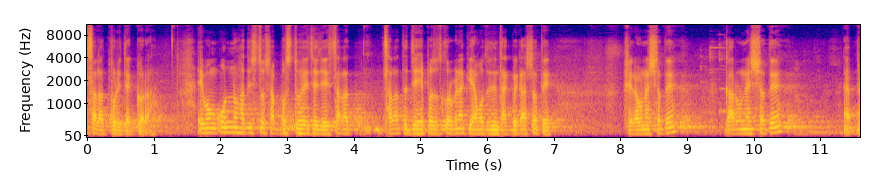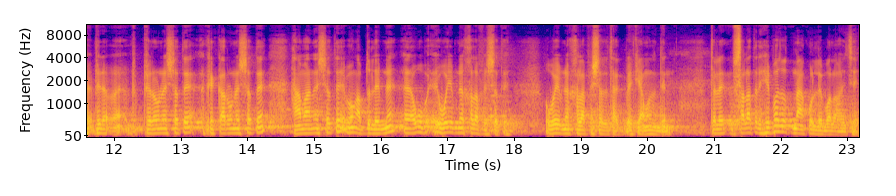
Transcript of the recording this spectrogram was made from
সালাদ পরিত্যাগ করা। এবং অন্য হাদিস তো সাব্যস্ত হয়েছে যে সালাদ, সালাতের যে হেফাজত করবে না কি আমাদের দিন থাকবে কার সাথে? ফেরাউনের সাথে, কারুনের সাথে ফেরাউনের সাথে কারুনের সাথে, হামানের সাথে এবং আবদুল্লা ইবনে ওই ইবনে খালাফের সাথে। ওই ইবনে খালাফের সাথে থাকবে কি আমাদের দিন। তাহলে সালাতের হেফাজত না করলে বলা হয়েছে।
